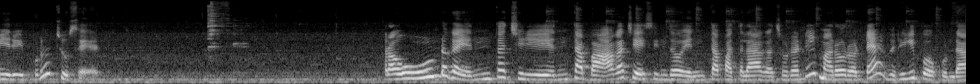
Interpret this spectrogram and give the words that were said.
మీరు ఇప్పుడు చూసేయండి. రౌండ్గా ఎంత చి ఎంత బాగా చేసిందో ఎంత పతలాగా చూడండి. మరో రొట్టె విరిగిపోకుండా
